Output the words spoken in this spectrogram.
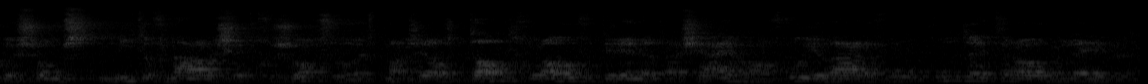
de, soms niet of nauwelijks op gezocht wordt. Maar zelfs dan geloof ik erin dat als jij gewoon goede waardevolle content erover levert,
